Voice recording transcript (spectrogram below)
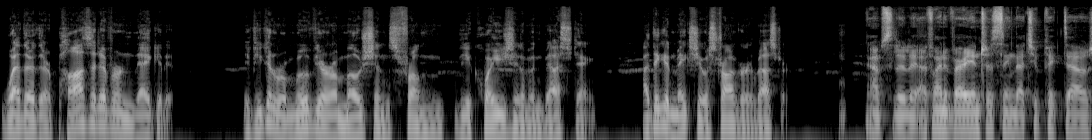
whether they're positive or negative, if you can remove your emotions from the equation of investing, I think it makes you a stronger investor. Absolutely. I find it very interesting that you picked out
